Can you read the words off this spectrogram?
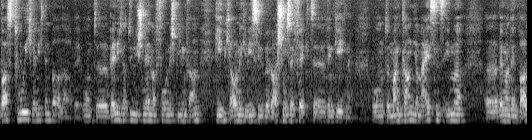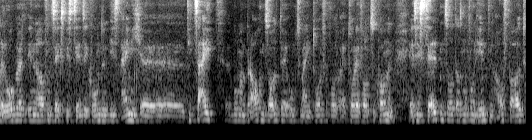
was tue ich, wenn ich den Ball habe. Und wenn ich natürlich schnell nach vorne spielen kann, gebe ich auch einen gewissen Überraschungseffekt dem Gegner. Und man kann ja meistens immer wenn man den Ball erobert, innerhalb von 6 bis 10 Sekunden ist eigentlich die Zeit, wo man brauchen sollte, um zu einem äh, Torerfolg zu kommen. Es ist selten so, dass man von hinten aufbaut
